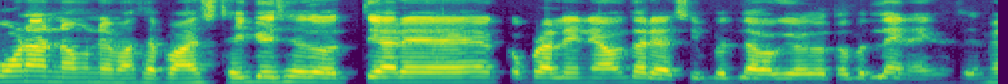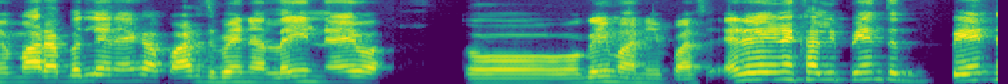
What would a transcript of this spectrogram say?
પોણા નવ ને માથે પાંચ થઈ ગઈ છે. તો અત્યારે કપડા લઈને આવતા રહ્યા છીએ. બદલાવા ગયો તો બદલાઈ નાખ્યા છે. મેં મારા બદલાઈ નાખ્યા પાર્થભાઈ ના લઈને આવ્યા. તો ગઈમાં નહીં પાસે એટલે એને ખાલી પેન્ટ પેન્ટ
